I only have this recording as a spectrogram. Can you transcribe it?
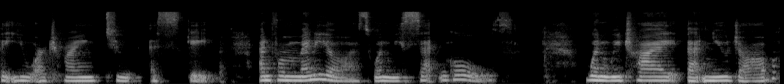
that you are trying to escape. And for many of us, when we set goals, when we try that new job,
